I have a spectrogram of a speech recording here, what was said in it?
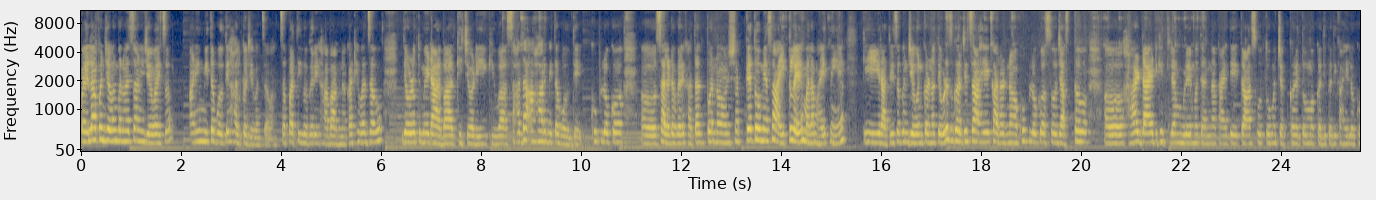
पहिलं आपण जेवण बनवायचं आणि जेवायचं. आणि मी तर बोलते हलकं जेवण जावा चपाती वगैरे हा भाग नका ठेवत जाऊ. जेवढं तुम्ही डाळ भात खिचडी किंवा साधा आहार मी तर बोलते. खूप लोक सॅलड वगैरे खातात. पण शक्यतो मी असं ऐकलंय मला माहीत नाहीये की रात्रीचं पण जेवण करणं तेवढंच गरजेचं आहे. कारण खूप लोक असं जास्त हार्ड डाएट घेतल्यामुळे मग त्यांना काय ते त्रास होतो मग चक्कर येतो. मग कधी कधी काही लोक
